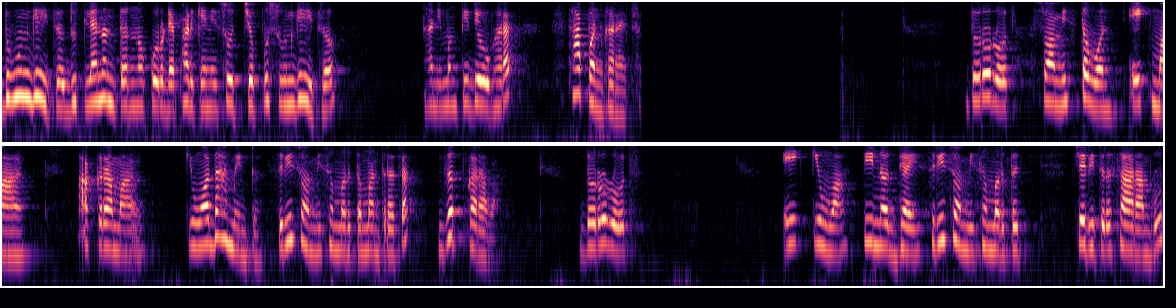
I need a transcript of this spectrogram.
धुवून घ्यायचं. धुतल्यानंतर न कोरड्या फाडक्याने स्वच्छ पुसून घ्यायचं. आणि मग ती देवघरात स्थापन करायचं. दररोज स्वामी स्तवन एक माळ अकरा माळ किंवा दहा मिनटं श्री स्वामी समर्थ मंत्राचा जप करावा. दररोज एक किंवा तीन अध्याय श्री स्वामी समर्थ चरित्र सारामृत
